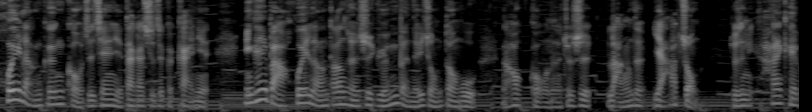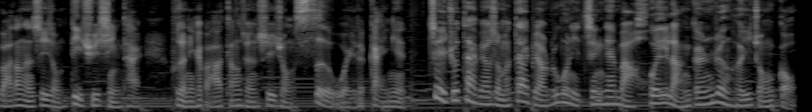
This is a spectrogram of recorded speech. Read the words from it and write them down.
灰狼跟狗之间也大概是这个概念。你可以把灰狼当成是原本的一种动物，然后狗呢就是狼的亚种。就是你还可以把它当成是一种地区形态，或者你可以把它当成是一种色维的概念。这也就代表什么？代表如果你今天把灰狼跟任何一种狗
